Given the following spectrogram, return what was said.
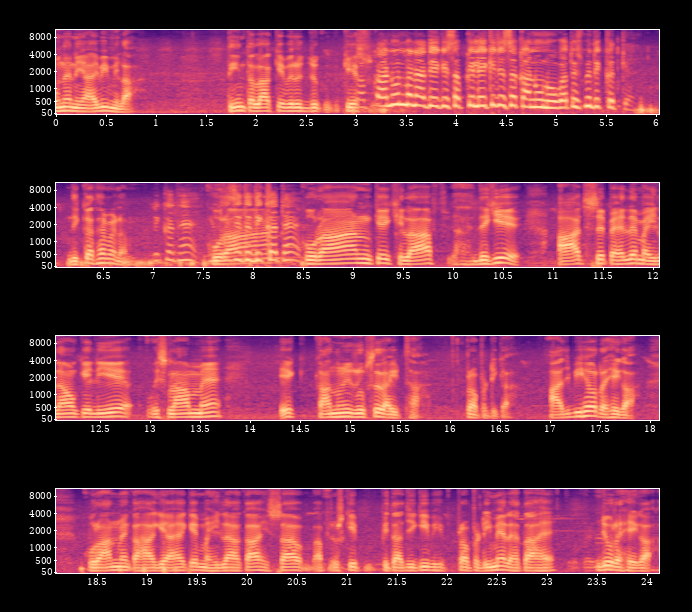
उन्हें न्याय भी मिला। तीन तलाक के विरुद्ध जो केस अब कानून बना दिया कि सबके लेके जैसा कानून होगा तो इसमें दिक्कत क्या है? दिक्कत है मैडम। दिक्कत है? कुरान तो दिक्कत है। कुरान के खिलाफ देखिए आज से पहले महिलाओं के लिए इस्लाम में एक कानूनी रूप से राइट था प्रॉपर्टी का। आज भी है और रहेगा। कुरान में कहा गया है कि महिला का हिस्सा अपने उसके पिताजी की भी प्रॉपर्टी में रहता है जो रहेगा।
